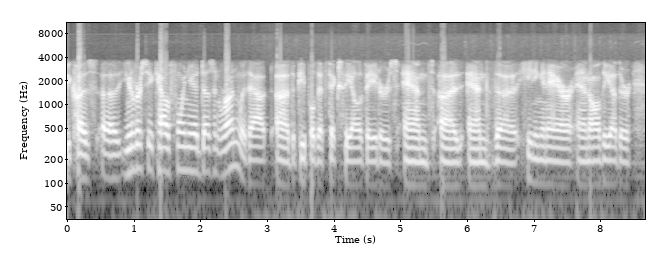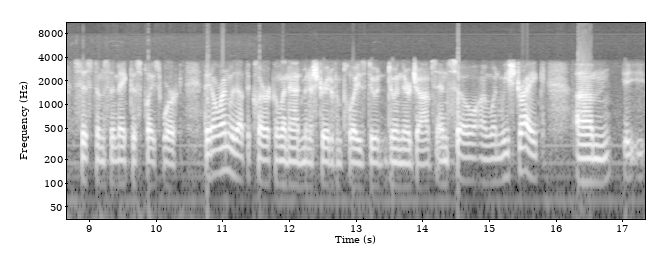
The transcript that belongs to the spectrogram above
because uh, University of California doesn't run without uh, the people that fix the elevators and uh, and the heating and air and all the other systems that make this place work. They don't run without the clerical and administrative employees doing doing their jobs. And so uh, when we strike, um, it,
